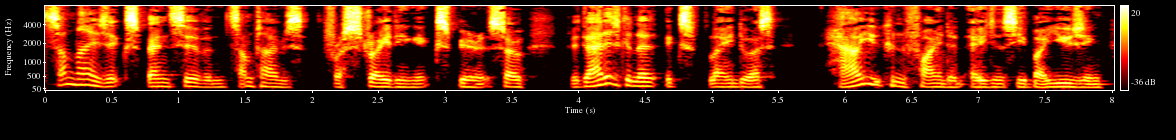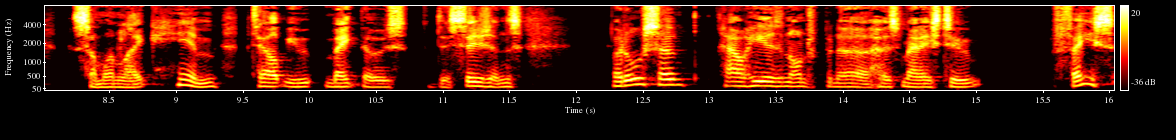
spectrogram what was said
sometimes expensive and sometimes frustrating experience. So Behdad is going to explain to us how you can find an agency by using someone like him to help you make those decisions, but also how he as an entrepreneur has managed to face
